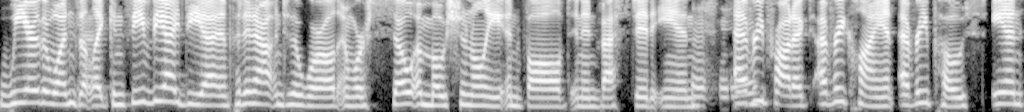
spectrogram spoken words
we are the ones yes. that like conceive the idea and put it out into the world. And we're so emotionally involved and invested in mm-hmm. every product, every client, every post. And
